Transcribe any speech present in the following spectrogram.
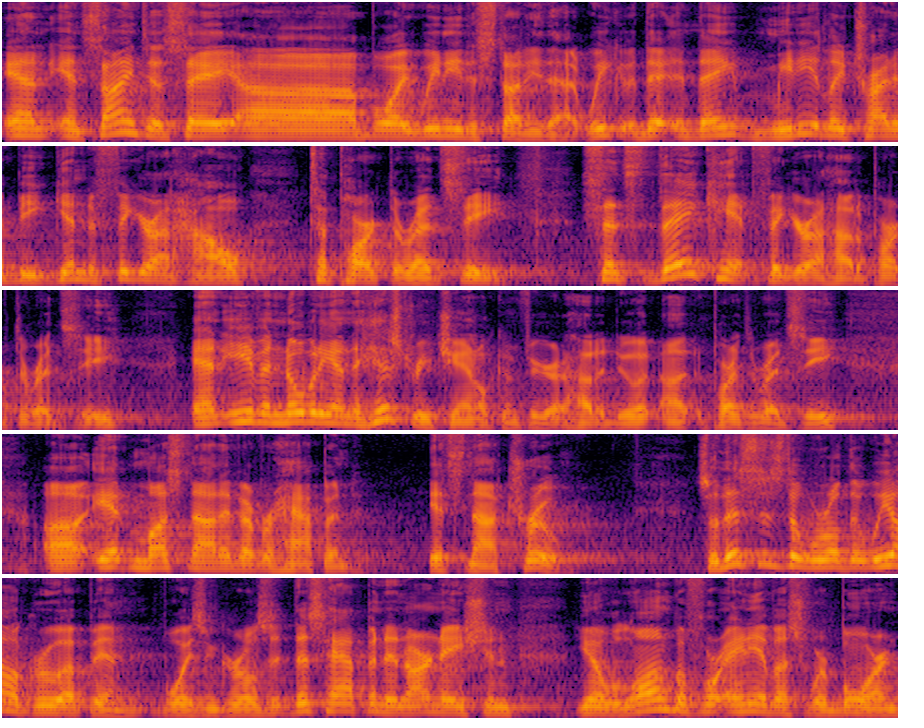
And, and scientists say, uh, boy, we need to study that. We, they, they immediately try to begin to figure out how to part the Red Sea. Since they can't figure out how to part the Red Sea, and even nobody on the History Channel can figure out how to do it, uh, part the Red Sea, uh, it must not have ever happened it's not true. So this is the world that we all grew up in, boys and girls. This happened in our nation, you know, long before any of us were born.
